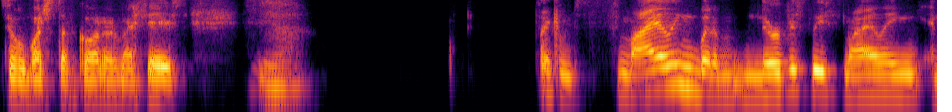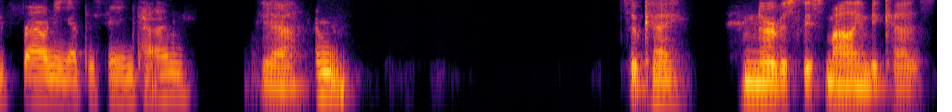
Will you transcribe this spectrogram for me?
so much stuff going on in my face. Yeah. It's like I'm smiling, but I'm nervously smiling and frowning at the same time. Yeah. I'm, it's okay. I'm nervously smiling because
